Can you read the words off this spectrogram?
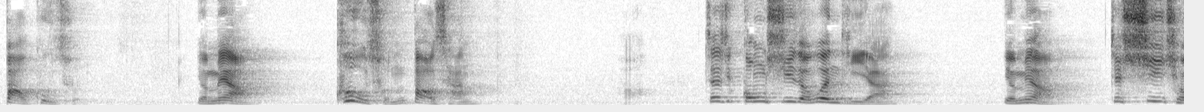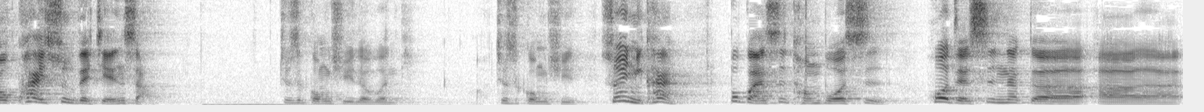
爆库存，有没有库存爆仓？这是供需的问题呀，有没有？就需求快速的减少，就是供需的问题就是供需。所以你看，不管是铜博士，或者是那个呃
